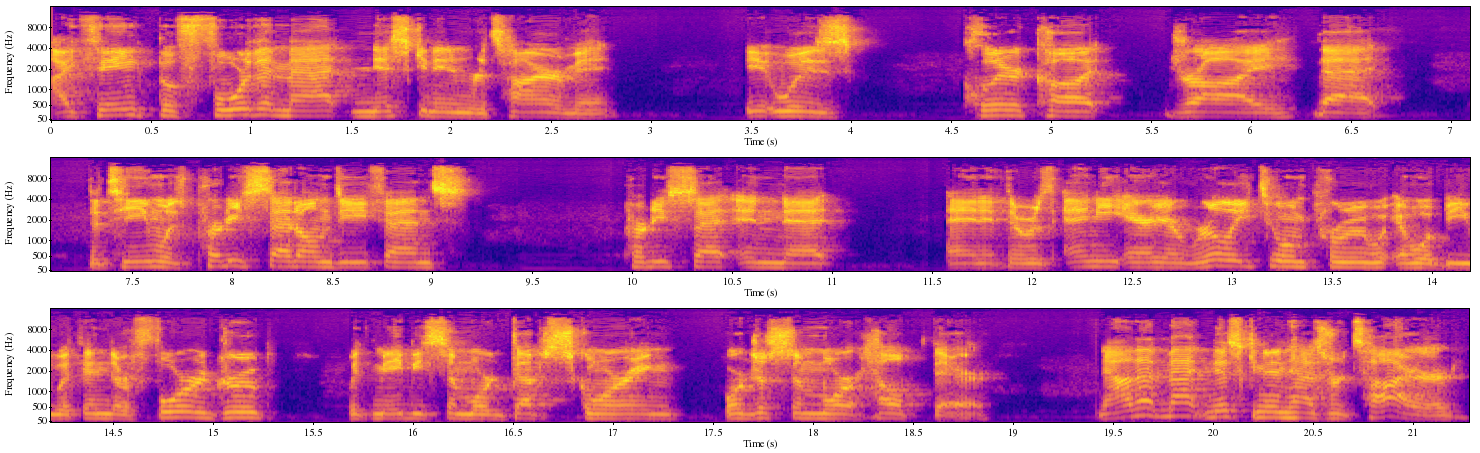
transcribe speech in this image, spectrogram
I think before the Matt Niskanen retirement, it was clear cut, dry that the team was pretty set on defense, pretty set in net, and if there was any area really to improve, it would be within their forward group with maybe some more depth scoring or just some more help there. Now that Matt Niskanen has retired,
